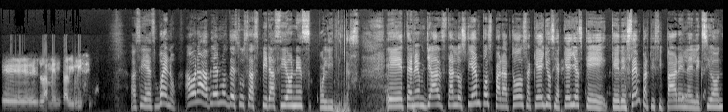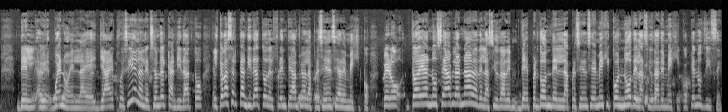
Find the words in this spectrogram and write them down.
eh, lamentabilísimo. Así es. Bueno, ahora hablemos de sus aspiraciones políticas. Eh, tenemos, ya están los tiempos para todos aquellos y aquellas que, que deseen participar en la elección del, eh, bueno, en la, ya, pues sí, en la elección del candidato, el que va a ser candidato del Frente Amplio a la presidencia de México. Pero todavía no se habla nada de la ciudad de, de perdón, de la presidencia de México, no de la Ciudad de México. ¿Qué nos dice?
